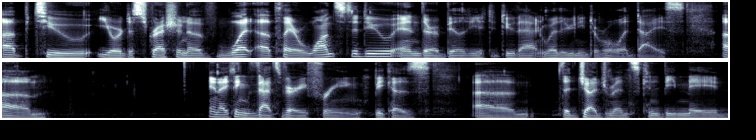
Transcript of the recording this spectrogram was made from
up to your discretion of what a player wants to do and their ability to do that and whether you need to roll a dice um, and i think that's very freeing because um, the judgments can be made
